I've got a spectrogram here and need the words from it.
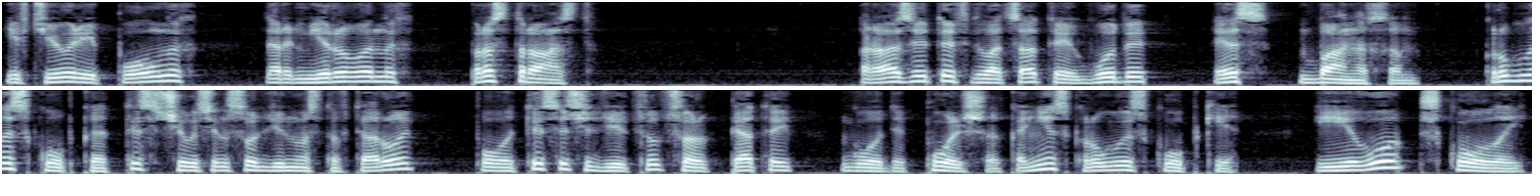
и в теории полных нормированных пространств, развитой в 20-е годы С. Банахом. Круглая скобка, 1892 по 1945 годы, Польша, конец круглой скобки, и его школой,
